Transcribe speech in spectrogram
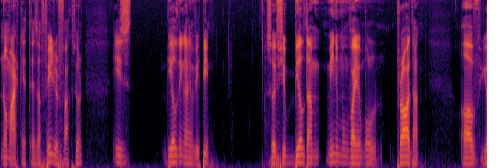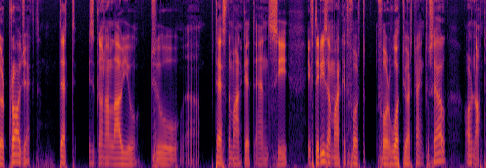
no market as a failure factor is building an MVP so if you build a minimum viable product of your project, that is gonna allow you to uh, test the market and see if there is a market for t- for what you are trying to sell or not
